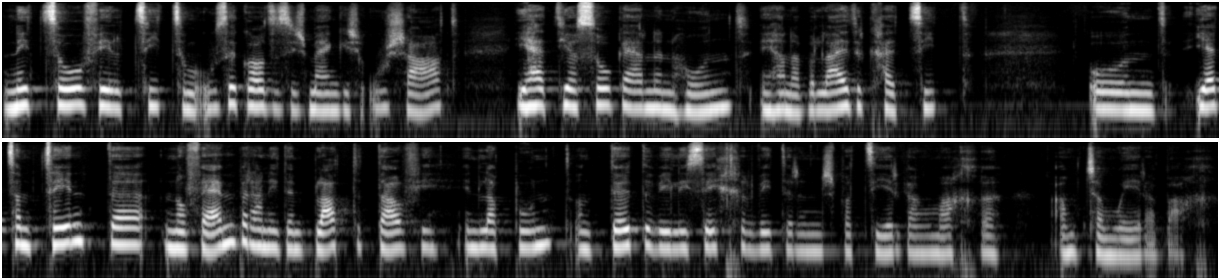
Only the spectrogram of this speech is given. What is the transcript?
nicht so viel Zeit zum rausgehen. Das ist manchmal auch schade. Ich hätte ja so gerne einen Hund. Ich habe aber leider keine Zeit. Und jetzt am 10. November habe ich den Plattentaufe in La Punt. Und dort will ich sicher wieder einen Spaziergang machen am Chamuera-Bach.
